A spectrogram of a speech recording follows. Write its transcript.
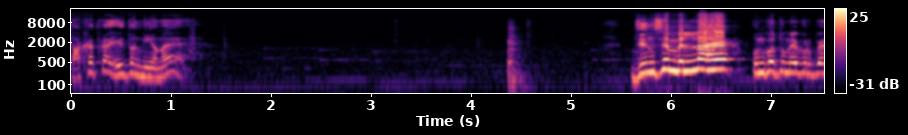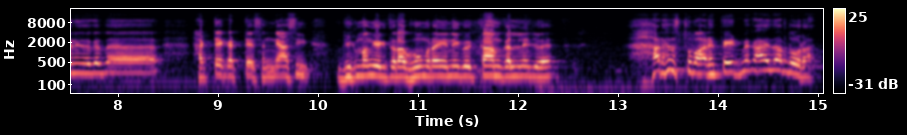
ताकत का यही तो नियम है। जिनसे मिलना है, उनको तुम एक रुपया नहीं दोगे हट्टे कट्टे सन्यासी भिकमंगे की तरह घूम रहे हैं नहीं कोई काम कर ले जो है। अरे तुम्हारे पेट में काय दर्द हो रहा है।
